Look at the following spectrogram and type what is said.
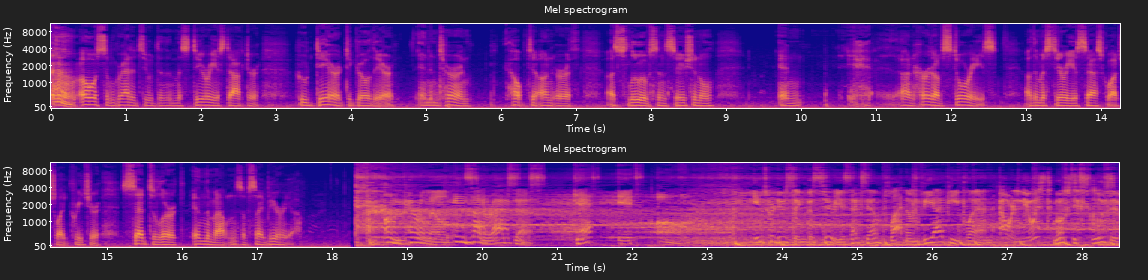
owe oh, some gratitude to the mysterious doctor who dared to go there and in turn helped to unearth a slew of sensational and unheard of stories of the mysterious Sasquatch like creature said to lurk in the mountains of Siberia. Unparalleled insider access. Get it all. Introducing the SiriusXM Platinum VIP plan, our newest, most exclusive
